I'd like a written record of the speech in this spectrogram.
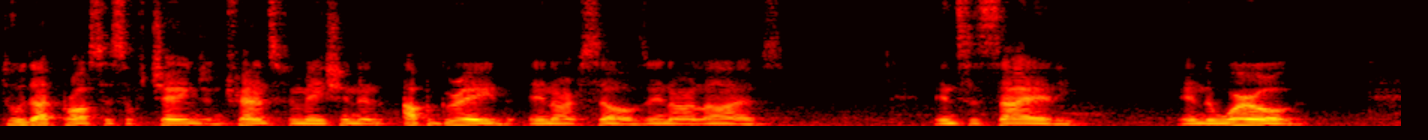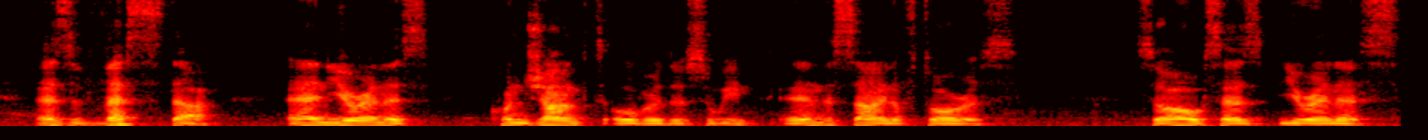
to that process of change and transformation and upgrade in ourselves, in our lives in society, in the world, as Vesta and Uranus conjunct over this week in the sign of Taurus. So, says Uranus,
